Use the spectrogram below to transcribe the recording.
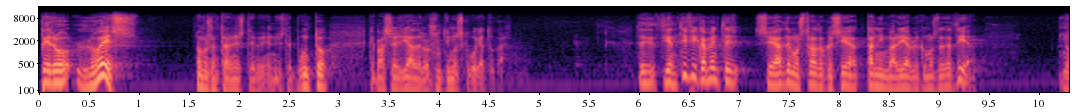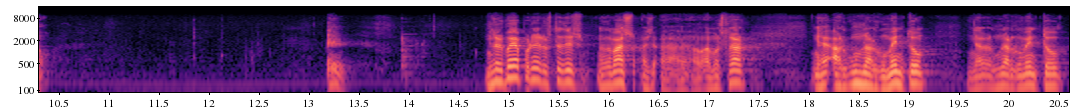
Pero lo es. Vamos a entrar en este, en este punto, que va a ser ya de los últimos que voy a tocar. Decir, científicamente se ha demostrado que sea tan invariable como se decía. No. Les voy a poner a ustedes, nada más, a, a mostrar eh, algún argumento, algún argumento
